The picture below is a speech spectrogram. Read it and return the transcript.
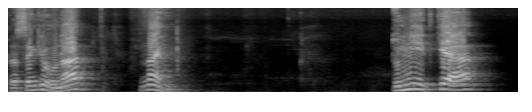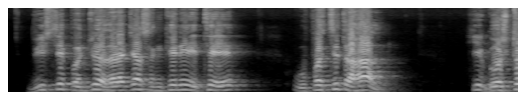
प्रसंगी होणार नाही. तुम्ही इतक्या वीस ते पंचवीस हजाराच्या संख्येने येथे उपस्थित राहाल. ही गोष्ट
